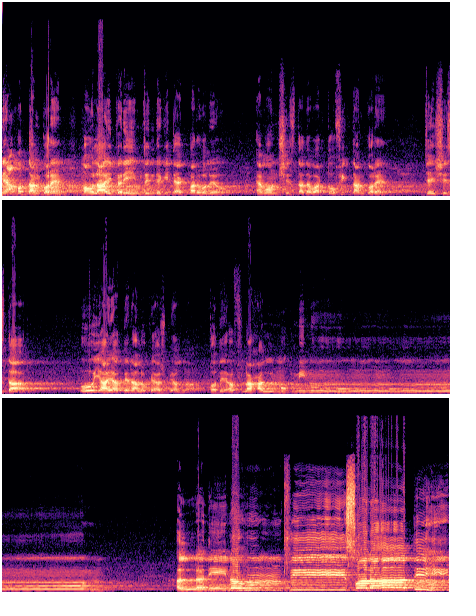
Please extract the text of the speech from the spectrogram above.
নিয়ামত দান করেন। মাওলাই করিম জিন্দগিতে একবার হলেও এমন সিজদা দেওয়ার তৌফিক দান করেন, যেই সিজদার ওই আয়াতের আলোকে আসবে আল্লাহ কদে আফলাহাল মুমিনুন الذين هم في صلاتهم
